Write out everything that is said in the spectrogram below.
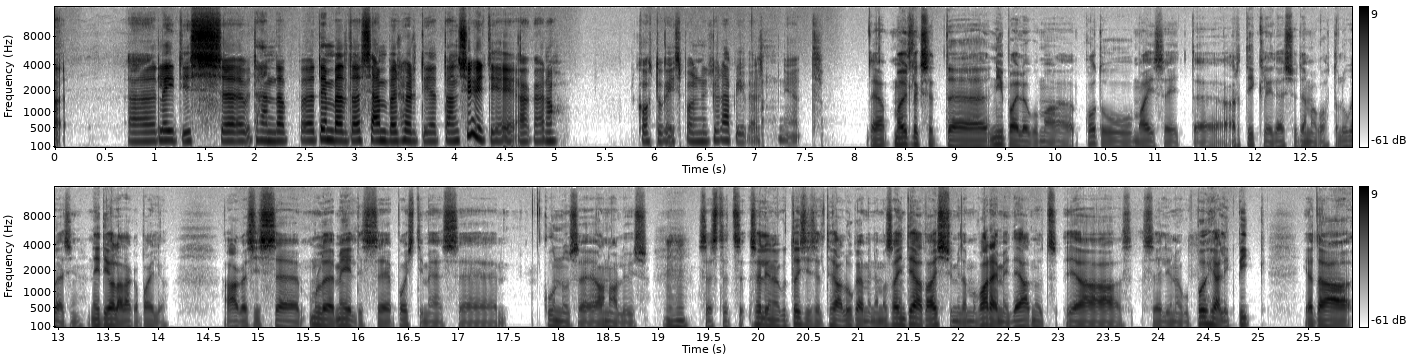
äh, leidis, äh, tähendab, tembeldas Amber Heardi, et ta on süüdi, aga noh, kohtu case pole nüüd ju läbi veel, nii et. Jah, ma ütleks, et äh, nii palju, kui ma kodumaiseid äh, artikleid ja asju tema kohta lugesin, neid ei ole väga palju, aga siis äh, mulle meeldis see Postimehes see Kunnuse analüüs mm, -hmm. sest et see oli nagu tõsiselt hea lugemine, ma sain teada asju, mida ma varem ei teadnud ja see oli nagu põhjalik, pikk ja ta,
